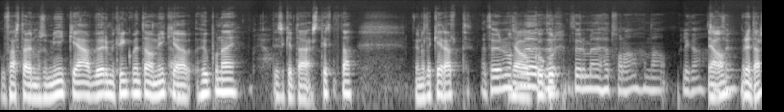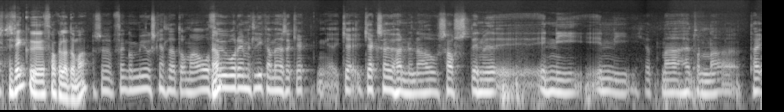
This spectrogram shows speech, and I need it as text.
þú þarft að vera með svo mikið af vörum í kringum þetta og mikið af hugbúnaði til þess að geta styrt þetta. Þau náttúrulega gera allt en þau eru með, þau, eru með headphonea hann líka Já, reyndar, sem fengu þokkulega dóma. Sem fengum mjög skemmtilega dóma og Já. þau voru einmitt líka með gegn, gegn, gegnsæðu hönnun að þú sást inn, við, inn í, inn í hérna, headphonea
